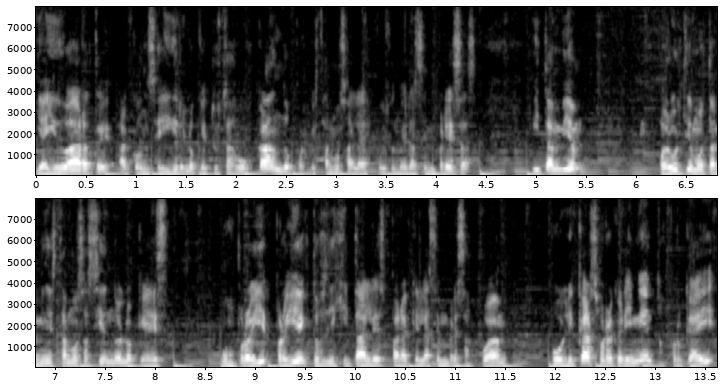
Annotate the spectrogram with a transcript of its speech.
y ayudarte a conseguir lo que tú estás buscando porque estamos a la disposición de las empresas y también por último, también estamos haciendo lo que es un proyectos digitales para que las empresas puedan publicar sus requerimientos, porque hay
